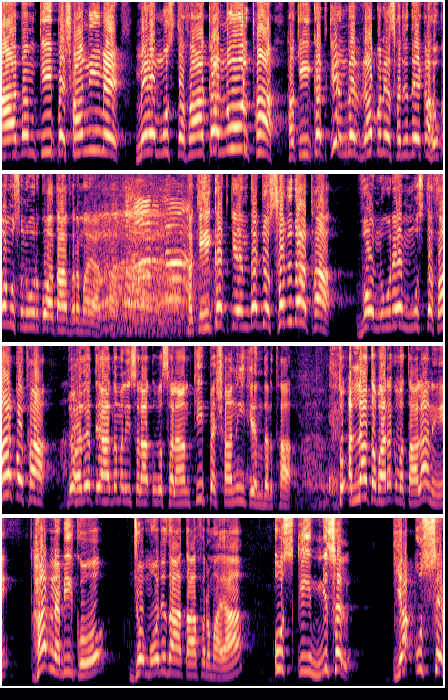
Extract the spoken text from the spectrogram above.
आदम की पेशानी में मेरे मुस्तफ़ा का नूर था। हकीकत के अंदर रब ने सजदे का हुक्म उस नूर को अता फरमाया था। हकीकत के अंदर जो सजदा था, वो नूर मुस्तफ़ा को था, जो हज़रत आदम सलाम की पेशानी के अंदर था। तो अल्लाह तबारक व ने हर नबी को जो मोजा अता फरमाया, उसकी मिसल या उससे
